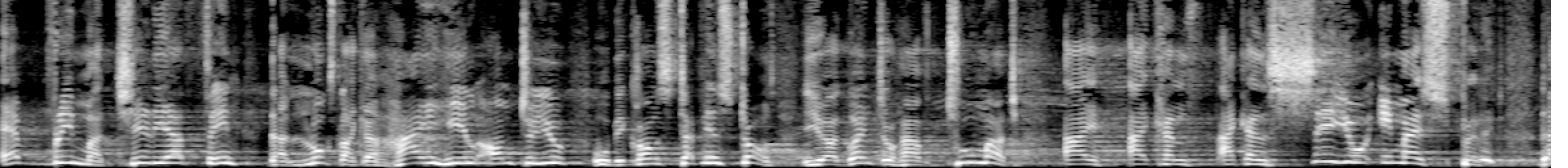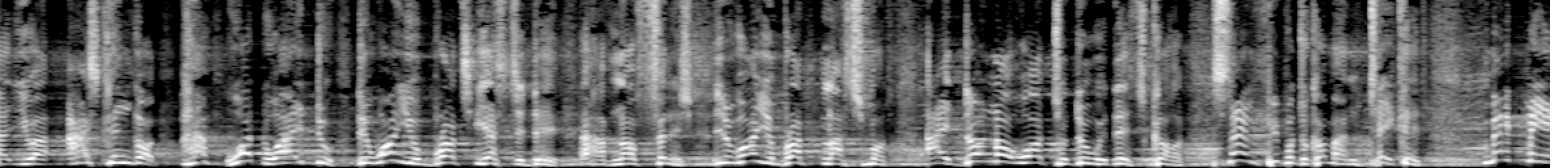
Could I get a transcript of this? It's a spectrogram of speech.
Every material thing that looks like a high heel unto you will become stepping stones. You are going to have too much. I, I can, I can see you in my spirit that you are asking God, what do I do? The one you brought yesterday, I have not finished. The one you brought last month, I don't know what to do with this, God. Send people to come and take it. Make me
